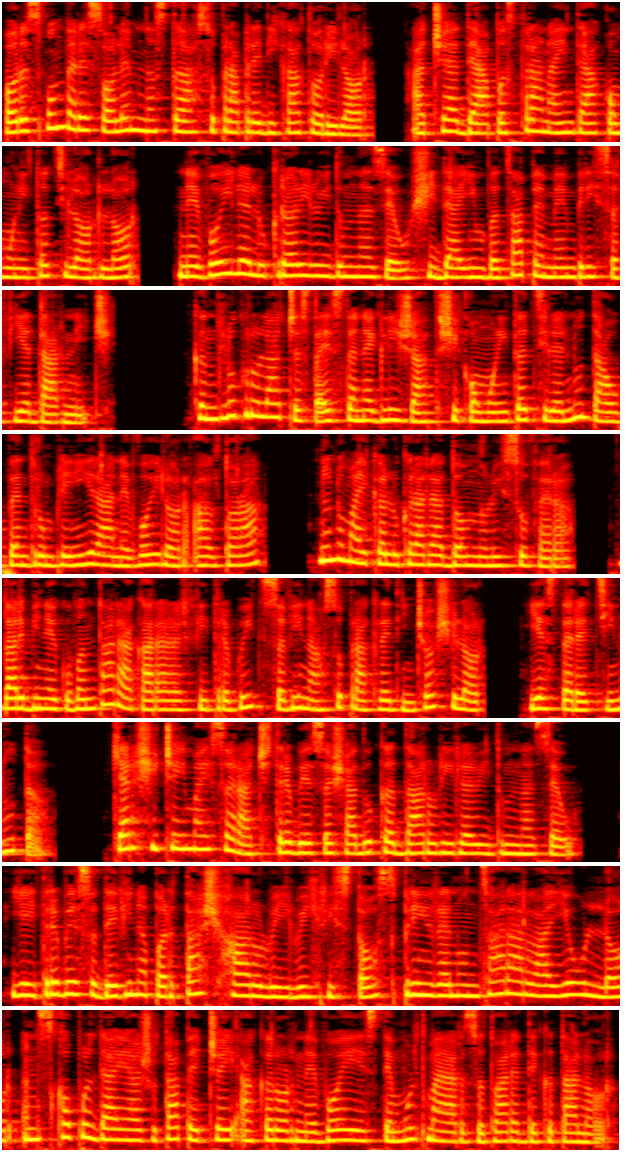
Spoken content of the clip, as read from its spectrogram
O răspundere solemnă stă asupra predicatorilor, aceea de a păstra înaintea comunităților lor nevoile lucrării lui Dumnezeu și de a învăța pe membrii să fie darnici. Când lucrul acesta este neglijat și comunitățile nu dau pentru împlinirea nevoilor altora, nu numai că lucrarea Domnului suferă, dar binecuvântarea care ar fi trebuit să vină asupra credincioșilor este reținută. Chiar și cei mai săraci trebuie să-și aducă darurile lui Dumnezeu. Ei trebuie să devină părtași harului lui Hristos prin renunțarea la euul lor în scopul de a-i ajuta pe cei a căror nevoie este mult mai arzătoare decât a lor.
